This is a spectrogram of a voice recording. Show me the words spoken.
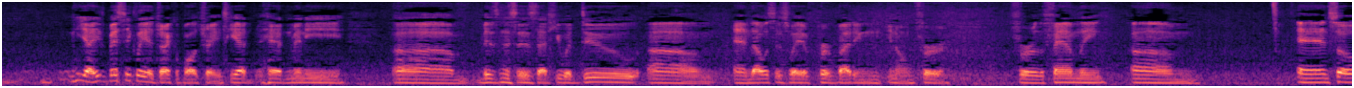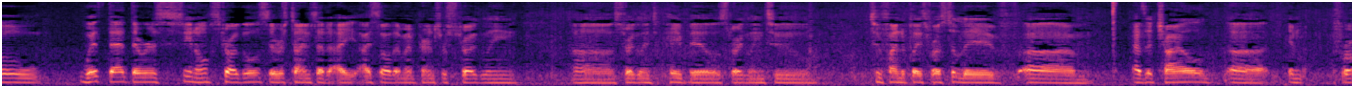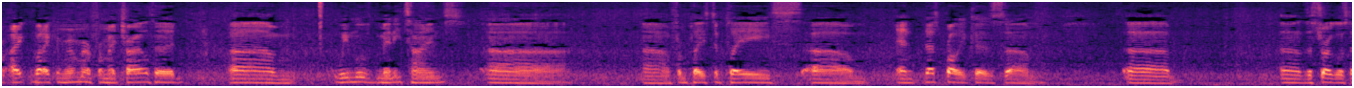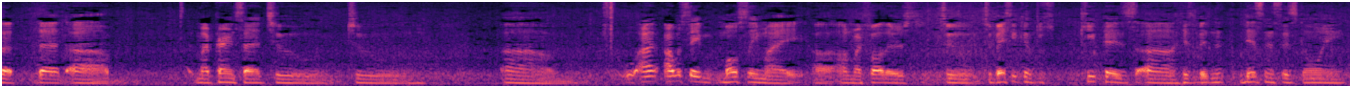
yeah he's basically a jack of all trades. He had had many um, businesses that he would do, um, and that was his way of providing you know for for the family. Um, and so with that there was you know struggles. There was times that i, I saw that my parents were struggling uh, struggling to pay bills struggling to to find a place for us to live. Um, as a child uh, and from I, what i can remember from my childhood um, we moved many times uh, uh from place to place. Um, and that's probably because um, uh, uh, the struggles that that um, my parents had to to um, I, I would say mostly my uh, on my father's to to basically keep his uh, his business businesses going.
